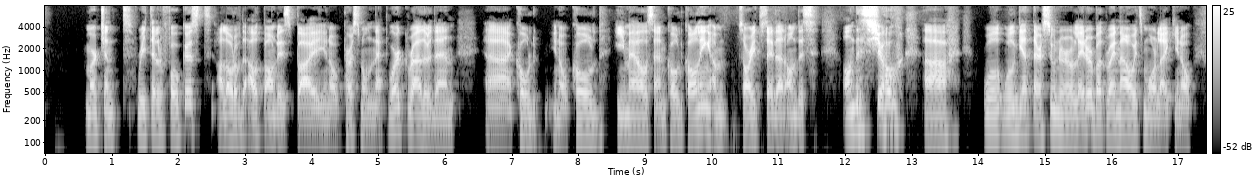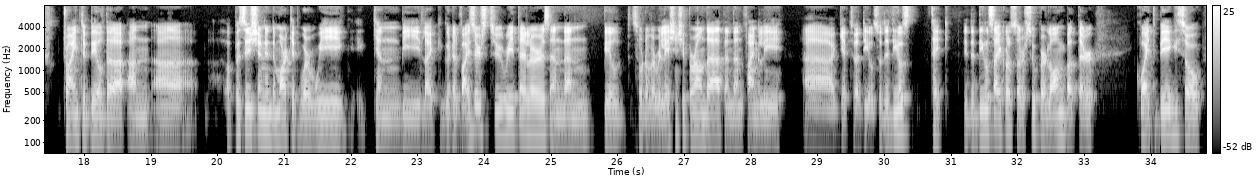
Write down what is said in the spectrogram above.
merchant retailer focused, a lot of the outbound is by, you know, personal network rather than uh, cold, you know, cold emails and cold calling. I'm sorry to say that on this on this show. Uh, we'll we'll get there sooner or later, but right now it's more like you know trying to build a an, uh, a position in the market where we can be like good advisors to retailers and then build sort of a relationship around that and then finally uh, get to a deal. So the deals take the deal cycles are super long but they're quite big. So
